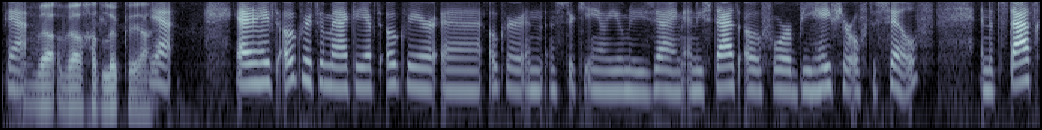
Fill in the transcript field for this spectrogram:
ja. wel, wel gaat lukken. Ja. ja. Ja, het heeft ook weer te maken. Je hebt ook weer, uh, ook weer een, een, stukje in jouw human design. En die staat voor behavior of the self. En dat staat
